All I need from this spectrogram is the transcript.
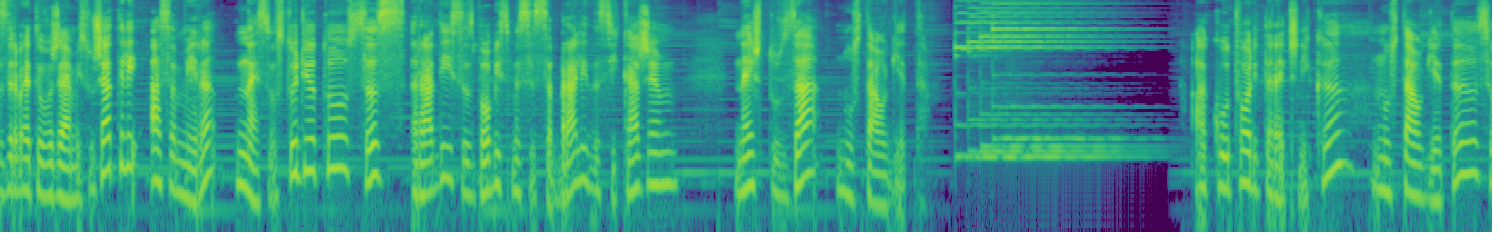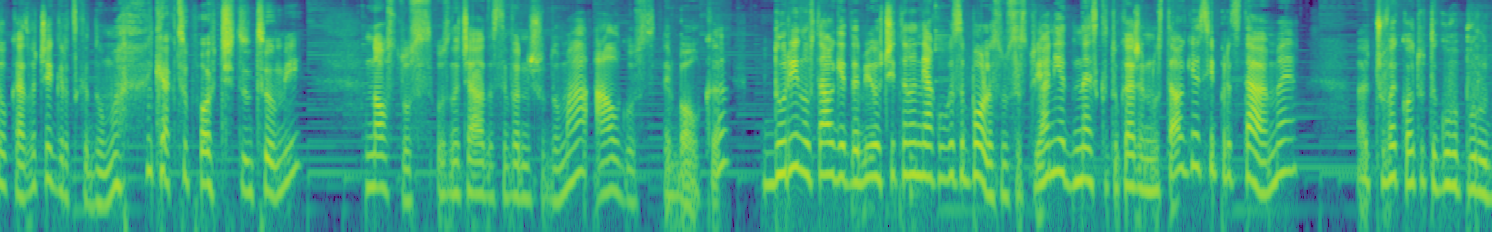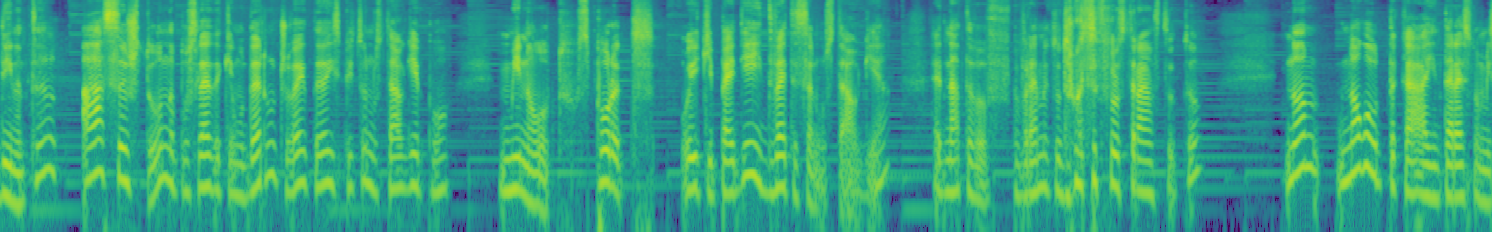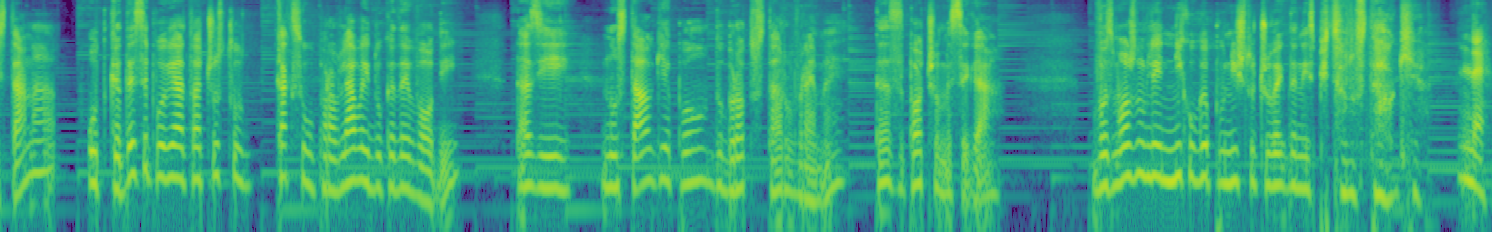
Здравейте, уважаеми слушатели! Аз съм Мира. Днес в студиото с Ради и с Боби сме се събрали да си кажем нещо за носталгията. Ако отворите речника, носталгията се оказва, че е гръцка дума, както повечето думи. Ностос означава да се върнеш от дома, алгос е болка. Дори носталгията е била считана някога за болесно състояние. Днес, като кажем носталгия, си представяме човек, който тъгува по родината, а също напоследък е модерно човек да изпитва носталгия по миналото. Според Уикипедия и двете са носталгия. Едната в времето, другата в пространството. Но много така интересно ми стана откъде се появява това чувство, как се управлява и докъде води. Тази носталгия по доброто старо време. Да започваме сега. Възможно ли е никога по нищо човек да не изпитва носталгия? Не.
